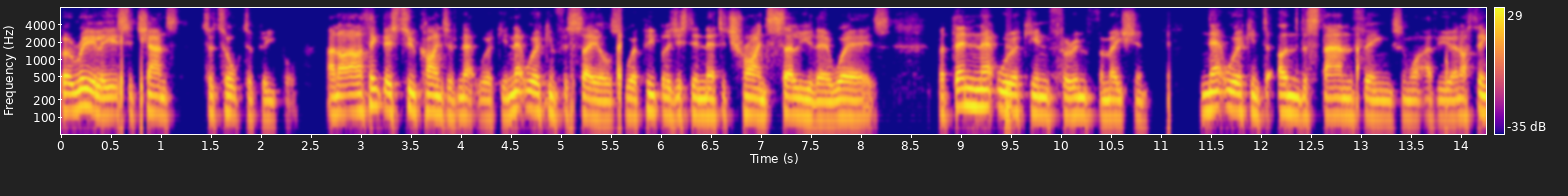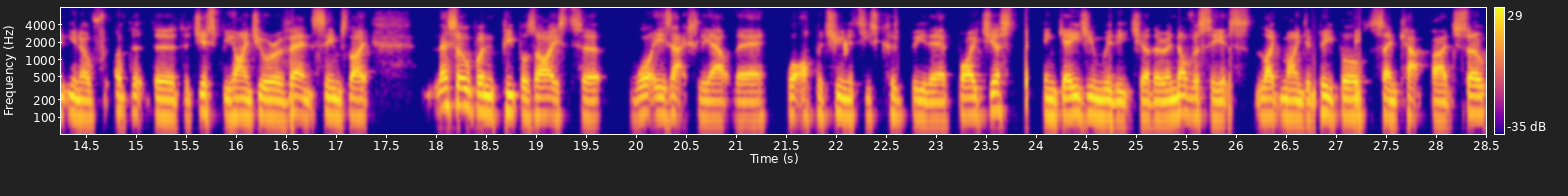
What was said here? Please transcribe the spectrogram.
but really, it's a chance to talk to people. And I, I think there's two kinds of networking: networking for sales, where people are just in there to try and sell you their wares but then networking for information networking to understand things and what have you. And i think you know uh, the, the, the gist behind your event seems like let's open people's eyes to what is actually out there what opportunities could be there by just engaging with each other. And obviously it's like-minded people same cap badge. So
